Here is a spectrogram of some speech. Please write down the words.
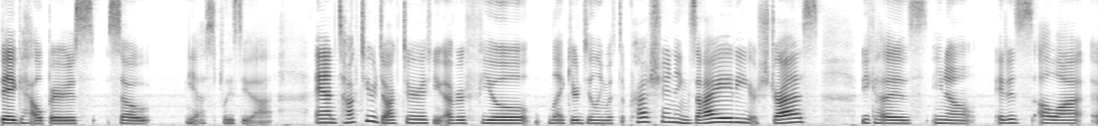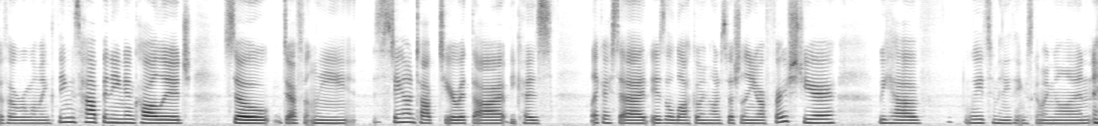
big helpers. So, yes, please do that. And talk to your doctor if you ever feel like you're dealing with depression, anxiety, or stress, because, you know, it is a lot of overwhelming things happening in college. So definitely stay on top tier with that because, like I said, is a lot going on, especially in your first year. We have way too many things going on.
